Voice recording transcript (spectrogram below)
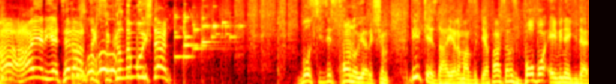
Aa, hayır yeter artık sıkıldım bu işten. Bu sizi son uyarışım. Bir kez daha yaramazlık yaparsanız Bobo evine gider.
